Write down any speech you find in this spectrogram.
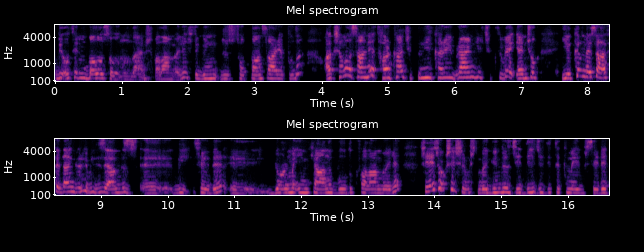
bir otelin balo salonundaymış falan böyle. İşte gündüz toplantılar yapıldı. Akşama sahneye Tarkan çıktı, Nilkara İbrahimgil çıktı ve yani çok yakın mesafeden görebileceğimiz e, bir şeyde e, görme imkanı bulduk falan böyle. Şeye çok şaşırmıştım böyle gündüz ciddi ciddi takım elbiseli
